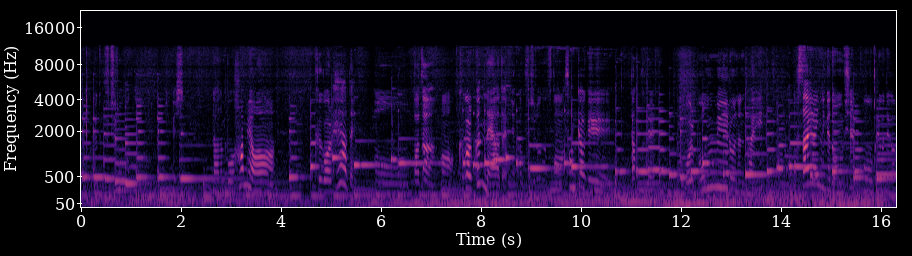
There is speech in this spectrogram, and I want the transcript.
그래도 부지런하다. 두 개씩. 나는 뭐 하면 그걸 해야 돼. 어 맞아. 어 그걸 끝내야 돼. 약간 부지런한 스타일. 어 성격이 딱 그래. 뭘 못 미루는 타입? 막 쌓여 있는 게 너무 싫고 그리고 내가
